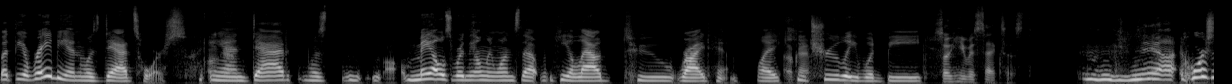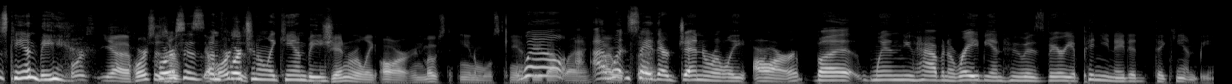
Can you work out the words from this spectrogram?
But the Arabian was dad's horse, Okay. and dad was males were the only ones that he allowed to ride him. Like he truly would be. So he was sexist. Yeah, horses can be. Horse, yeah, horses. Horses, are, unfortunately, can be. generally are, and most animals can well, be that way. I, I would wouldn't say. they're generally are, but when you have an Arabian who is very opinionated, they can be.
